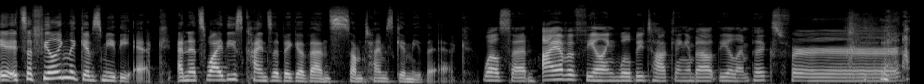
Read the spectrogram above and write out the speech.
It's a feeling that gives me the ick. And it's why these kinds of big events sometimes give me the ick. Well said. I have a feeling we'll be talking about the Olympics for.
